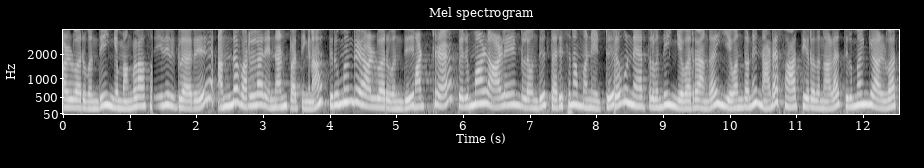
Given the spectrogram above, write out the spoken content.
ஆழ்வார் வந்து இங்கே மங்களாசம் செய்திருக்கிறாரு. அந்த வரலாறு என்னன்னு பார்த்தீங்கன்னா திருமங்கை ஆழ்வார் வந்து மற்ற பெருமாள் ஆலயங்களை வந்து தரிசனம் பண்ணிட்டு இரவு நேரத்தில் வந்து இங்கே வர்றாங்க. இங்கே வந்தோடனே நட சாத்திரதுனால திருமங்கை ஆழ்வார்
